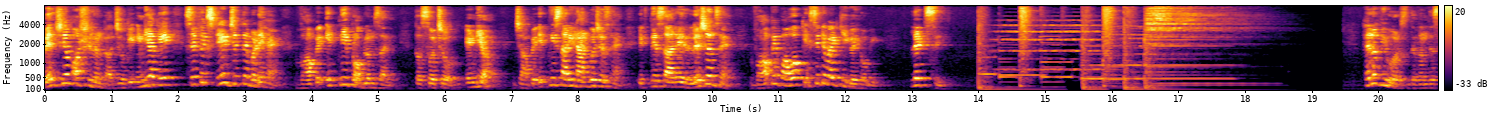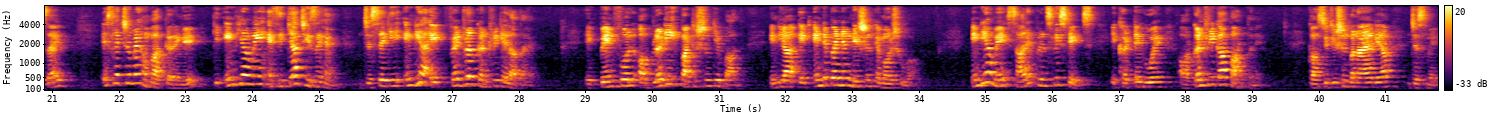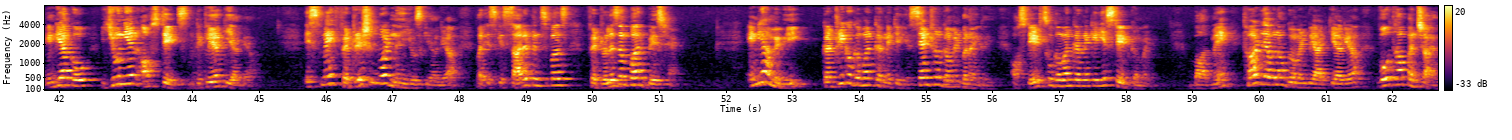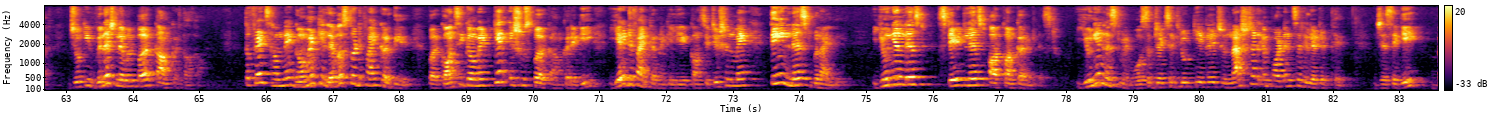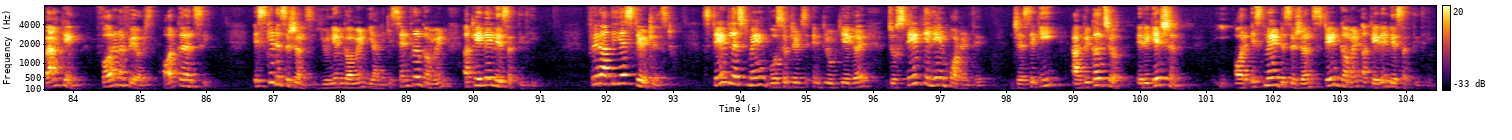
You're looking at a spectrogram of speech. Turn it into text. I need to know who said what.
Speaker 1: Belgium और श्रीलंका, जो कि इंडिया के सिर्फ़ एक स्टेट जितने बड़े हैं, वहाँ पे इतनी प्रॉब्लम्स आई। तो सोचो, इंडिया, जहाँ पे इतनी सारी लैंग्वेजेस हैं, इतने सारे रिलेशंस हैं, वहाँ पे पावर कैसे डिवाइड की गई होगी? Let's see hello viewers Diwan this side इस लेक्चर में हम बात करेंगे कि इंडिया में ऐसी क्या चीज़ें हैं, जिससे कि इंडिया एक फेडरल कंट्री कहलाता है। एक पेनफुल और ब्लडी पार्टीशन के बाद इंडिया एक इंडिपेंडेंट नेशन इमर्ज हुआ। इंडिया में सारे प्रिंसली स्टेट्स इकट्ठे हुए और कंट्री का पार्ट बने। कॉन्स्टिट्यूशन बनाया गया, जिसमें इंडिया को यूनियन ऑफ़ स्टेट्स डिक्लेयर किया गया। इसमें फेडरेशन वर्ड नहीं यूज़ किया गया, पर इसके सारे प्रिंसिपल्स फेडरलिज्म पर बेस्ड हैं। इंडिया में भी कंट्री को गवर्न करने के लिए सेंट्रल गवर्नमेंट बनाई गई और स्टेट्स को गवर्न करने के लिए स्टेट गवर्नमेंट बाद में थर्ड लेवल ऑफ़ गवर्नमेंट भी ऐड किया गया, वो था पंचायत, जो कि विलेज लेवल पर काम करता था। तो फ्रेंड्स हमने गवर्नमेंट के लेवल्स तो डिफाइन कर दिए, पर कौन सी गवर्नमेंट किन इश्यूज़ पर काम करेगी, ये डिफाइन करने के लिए कॉन्स्टिट्यूशन में तीन लिस्ट बनाई गई। यूनियन लिस्ट स्टेट लिस्ट और कॉन्करेंट लिस्ट यूनियन लिस्ट में वो सब्जेक्ट्स इंक्लूड किए गए जो नेशनल इंपॉर्टेंस से रिलेटेड थे, जैसे कि बैंकिंग फॉरेन अफेयर्स और करेंसी इसके डिसीजंस यूनियन गवर्नमेंट यानी कि सेंट्रल गवर्नमेंट अकेले ले सकती थी। फिर आती है स्टेट लिस्ट स्टेट लिस्ट में वो सब्जेक्ट्स इंक्लूड किए गए जो स्टेट के लिए इंपॉर्टेंट थे, जैसे कि एग्रीकल्चर इरिगेशन और इसमें डिसीज़न स्टेट गवर्नमेंट अकेले ले सकती थी।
